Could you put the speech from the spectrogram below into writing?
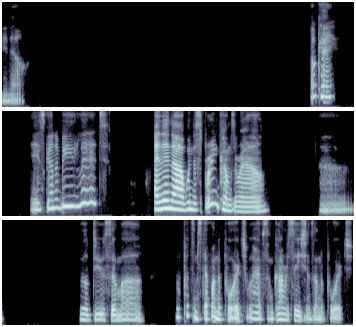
you know. Okay. It's gonna be lit. And then uh when the spring comes around, um, we'll do some uh we'll put some stuff on the porch. We'll have some conversations on the porch.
